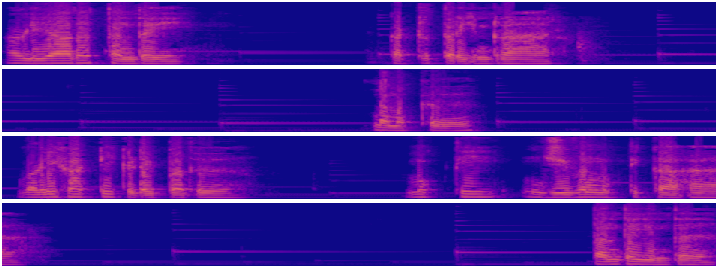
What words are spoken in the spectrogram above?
அழியாத தந்தை கற்றுத்தருகின்றார் நமக்கு வழிகாட்டி கிடைப்பது முக்தி ஜீவன் முக்திக்காக. தந்தை இந்த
